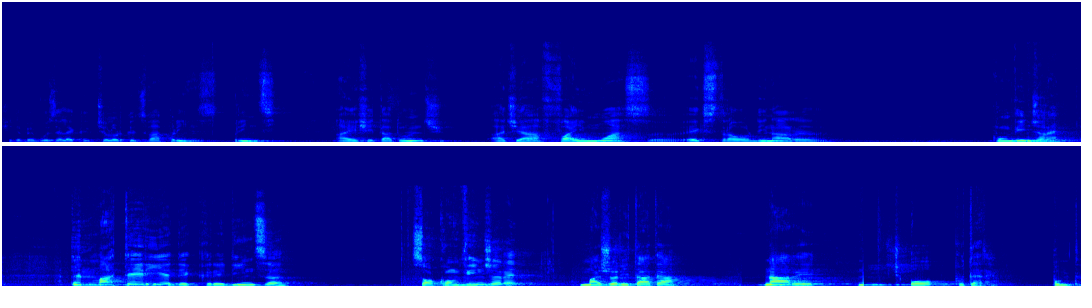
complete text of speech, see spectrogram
Și de pe buzele celor câțiva prinți, prinți a ieșit atunci acea faimoasă, extraordinară convingere. În materie de credință, sau convingere, majoritatea n-are nici o putere. Punct.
